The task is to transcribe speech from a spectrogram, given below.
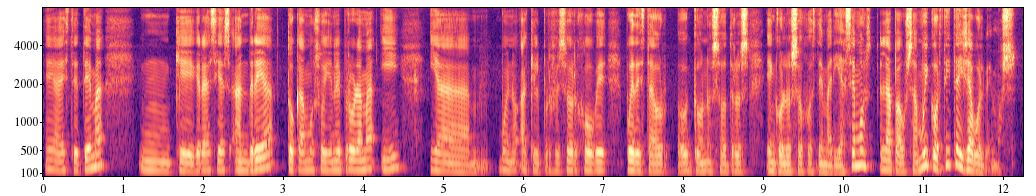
eh, a este tema mm, que gracias a Andrea tocamos hoy en el programa y, y a, bueno, a que el profesor Jove puede estar hoy con nosotros en Con los Ojos de María. Hacemos la pausa muy cortita y ya volvemos.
